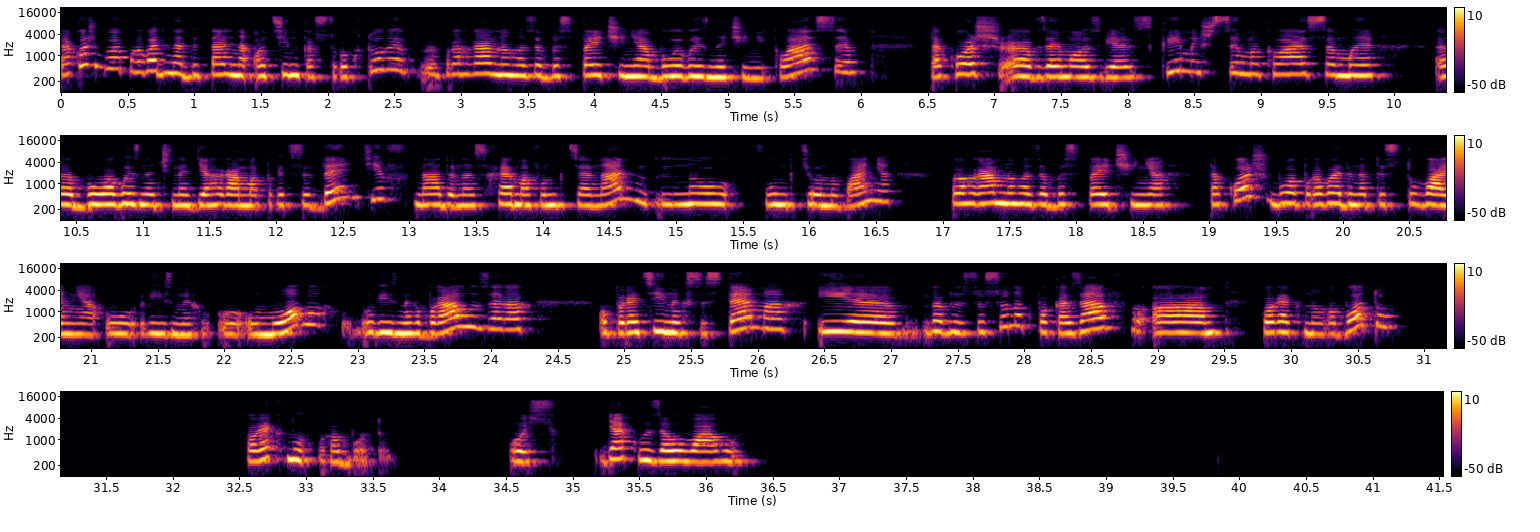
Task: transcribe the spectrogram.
Також була проведена детальна оцінка структури е, програмного забезпечення, були визначені класи, також е, взаємозв'язки між цими класами, е, була визначена діаграма прецедентів, надана схема функціонального функціонування програмного забезпечення. Також було проведено тестування у різних умовах, у різних браузерах, операційних системах, і е, веб-застосунок показав а, коректну роботу. Коректну роботу. Ось, дякую за увагу.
